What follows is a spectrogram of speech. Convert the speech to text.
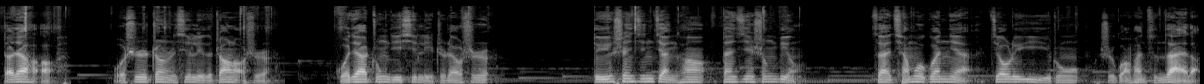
大家好，我是正视心理的张老师，国家中级心理治疗师。对于身心健康担心生病，在强迫观念、焦虑抑郁中是广泛存在的，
